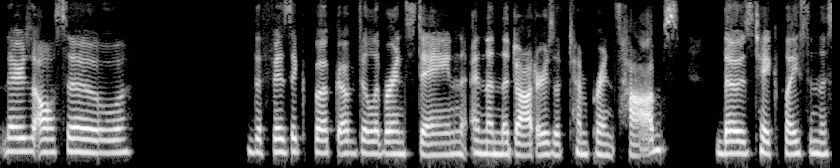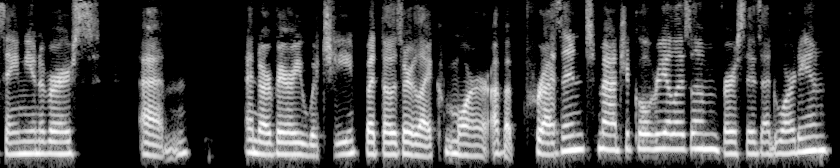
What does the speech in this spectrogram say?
there's also the Physick book of Deliverance Dane and then the Daughters of Temperance Hobbs. Those take place in the same universe um, and are very witchy, but those are like more of a present magical realism versus Edwardian.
